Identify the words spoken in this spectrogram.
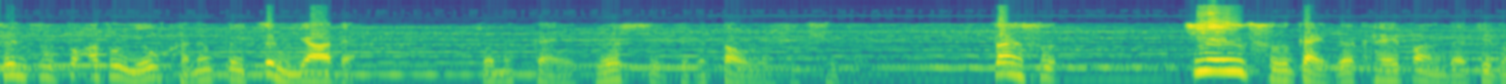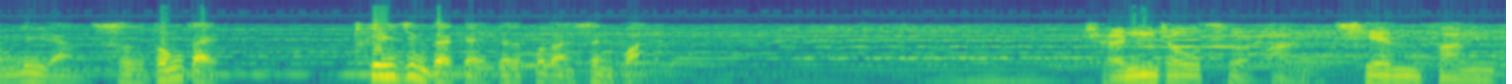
甚至抓住有可能被镇压的，说明改革是这个道路是曲折的。但是，坚持改革开放的这种力量始终在推进着改革的不断深化的。沉舟侧畔千帆过，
